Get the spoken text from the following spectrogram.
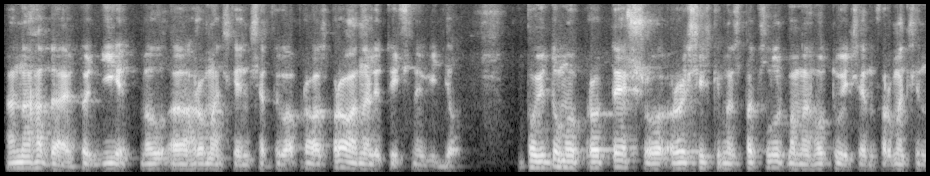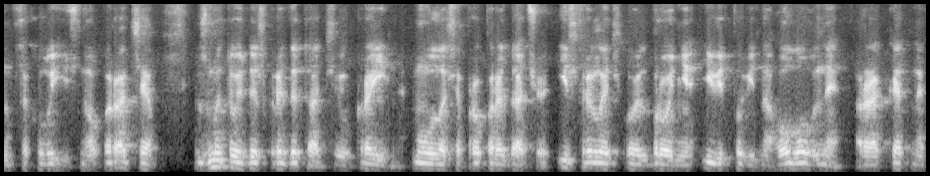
А нагадаю, тоді громадська ініціатива права справа аналітичний відділ повідомив про те, що російськими спецслужбами готується інформаційно-психологічна операція з метою дискредитації України. Мовилося про передачу і стрілецького озброєння, і відповідно головне ракетних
